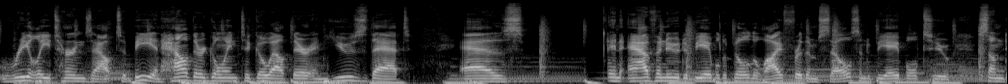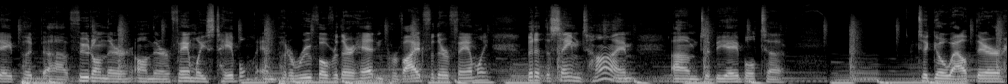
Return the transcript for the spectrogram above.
really turns out to be, and how they're going to go out there and use that as an avenue to be able to build a life for themselves and to be able to someday put uh, food on their on their family's table and put a roof over their head and provide for their family. But at the same time um, to be able to to go out there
